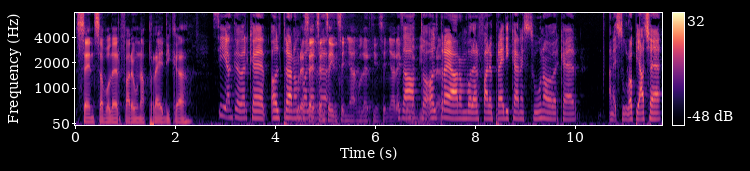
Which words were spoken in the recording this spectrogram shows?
senza voler fare una predica. Sì, anche perché oltre a non Oppure voler... Se, senza insegna... volerti insegnare esatto, oltre a non voler fare predica a nessuno, perché a nessuno piace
